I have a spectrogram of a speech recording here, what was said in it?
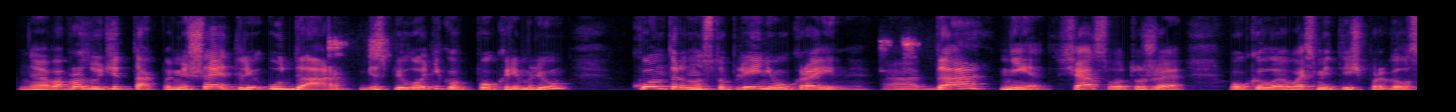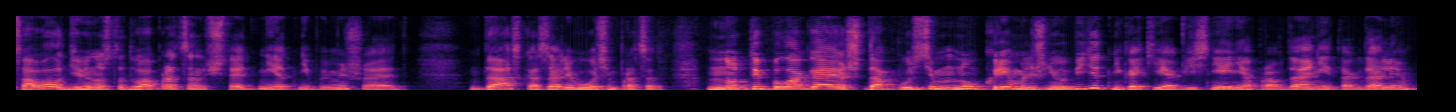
Э, вопрос звучит так. Помешает ли удар беспилотников по Кремлю контрнаступлению Украины? А, да, нет. Сейчас вот уже около 8 тысяч проголосовало, 92% считает нет, не помешает. Да, сказали 8%. Но ты полагаешь, допустим, ну, Кремль же не убедит никакие объяснения, оправдания и так далее.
